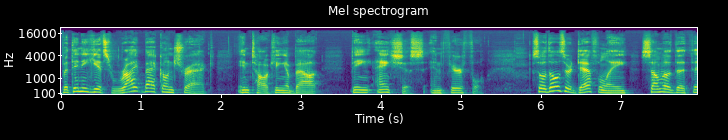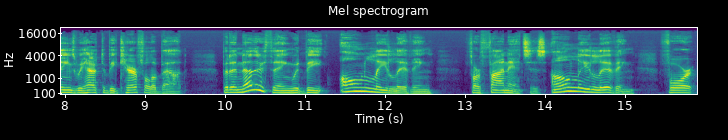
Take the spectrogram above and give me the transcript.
But then he gets right back on track in talking about being anxious and fearful. So, those are definitely some of the things we have to be careful about. But another thing would be only living for finances, only living for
